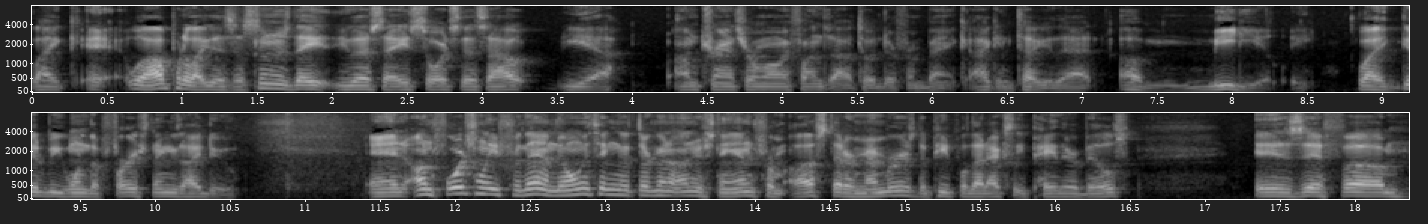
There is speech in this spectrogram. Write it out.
like eh, well i'll put it like this as soon as they usa sorts this out yeah I'm transferring all my funds out to a different bank. I can tell you that immediately. Like, it'd be one of the first things I do. And unfortunately for them, the only thing that they're going to understand from us that are members, the people that actually pay their bills, is if um,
